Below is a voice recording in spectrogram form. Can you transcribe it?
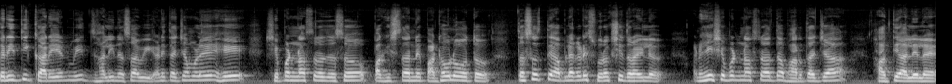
तरी ती कार्यान्वित झाली नसावी. आणि त्याच्यामुळे हे क्षेपणास्त्र जसं पाकिस्तानने पाठवलं होतं तसंच ते आपल्याकडे सुरक्षित राहिलं. आणि हे क्षेपणास्त्र आता भारताच्या हाती आलेलं आहे.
